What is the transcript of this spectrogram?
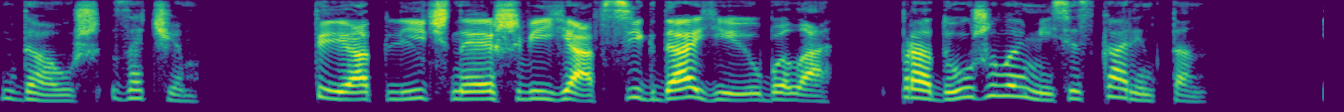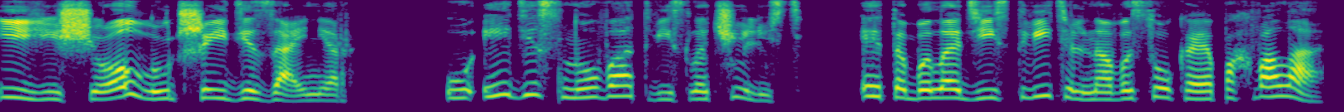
«Да уж, зачем?» «Ты отличная швея, всегда ею была», — продолжила миссис Каррингтон. «И еще лучший дизайнер. У Эди снова отвисла челюсть. Это была действительно высокая похвала,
